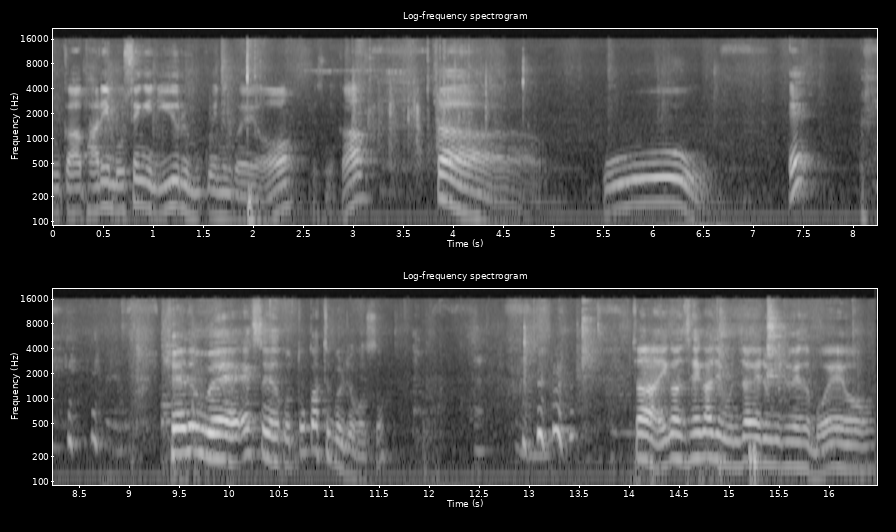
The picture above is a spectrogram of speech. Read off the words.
그러니까 발이 못생긴 이유를 묻고 있는 거예요. 됐습니까? 자, 오, 에? 걔는 왜 X하고 똑같은 걸 적었어? 자, 이건 세 가지 문장의 종류 중에서 뭐예요?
